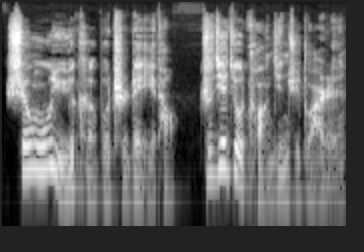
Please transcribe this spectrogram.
申无宇可不吃这一套，直接就闯进去抓人，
